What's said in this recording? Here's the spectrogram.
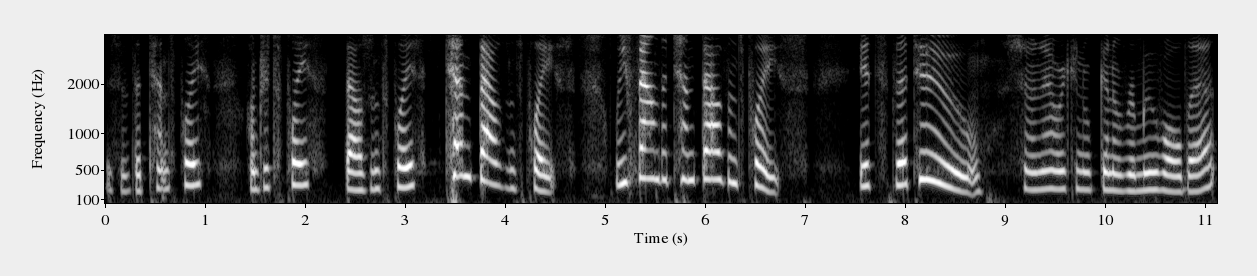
this is the tens place, hundreds place, thousands place, ten thousands place. We found the ten thousands place. It's the two. So now we're gonna, gonna remove all that.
